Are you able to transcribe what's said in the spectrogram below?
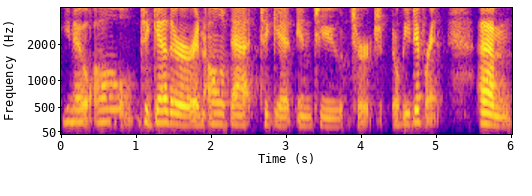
you know, all together and all of that to get into church. It'll be different. Um,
